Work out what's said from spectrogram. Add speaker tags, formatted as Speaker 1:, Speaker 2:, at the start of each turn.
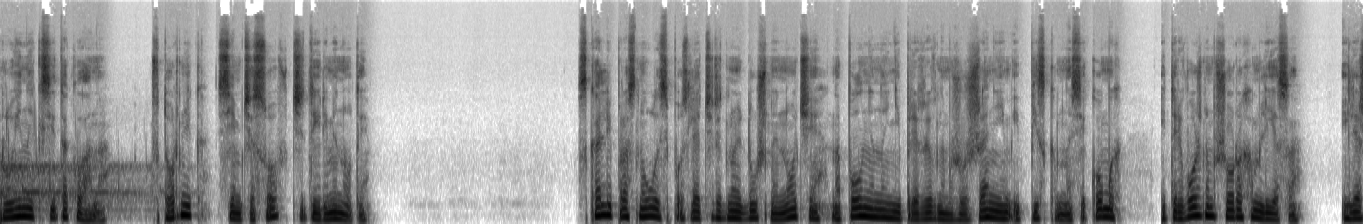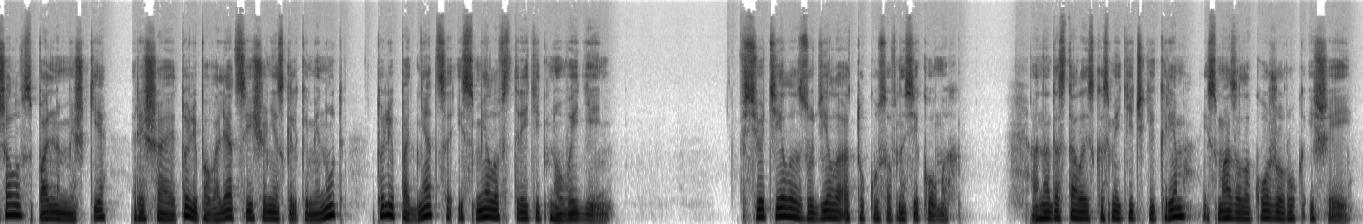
Speaker 1: Руины Кситоклана. Вторник, 7 часов 4 минуты. Скалли проснулась после очередной душной ночи, наполненной непрерывным жужжанием и писком насекомых и тревожным шорохом леса, и лежала в спальном мешке, решая то ли поваляться еще несколько минут, то ли подняться и смело встретить новый день. Все тело зудело от укусов насекомых. Она достала из косметички крем и смазала кожу рук и шеи.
